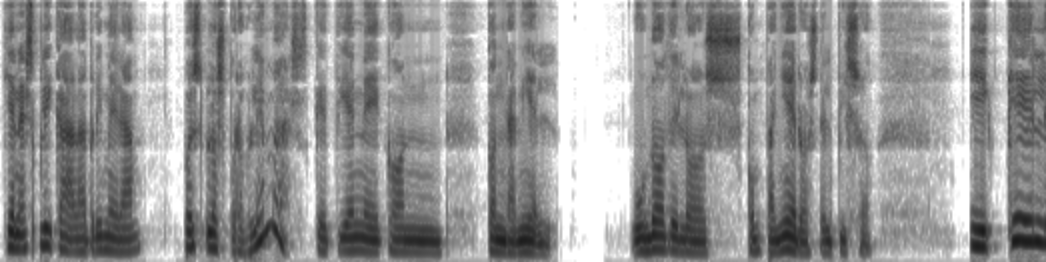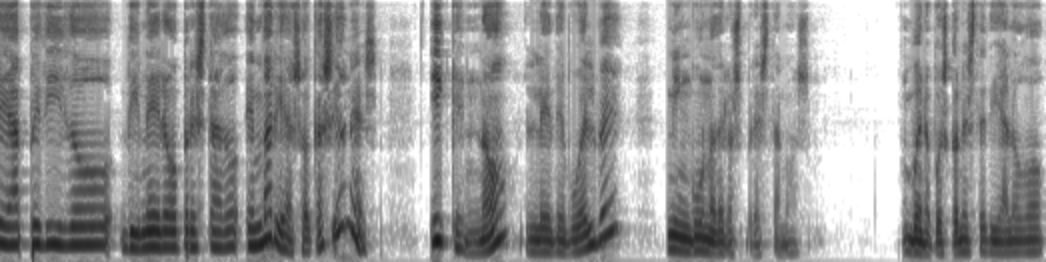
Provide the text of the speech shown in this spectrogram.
quien explica a la primera pues los problemas que tiene con con Daniel, uno de los compañeros del piso y que le ha pedido dinero prestado en varias ocasiones y que no le devuelve ninguno de los préstamos. Bueno, pues con este diálogo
